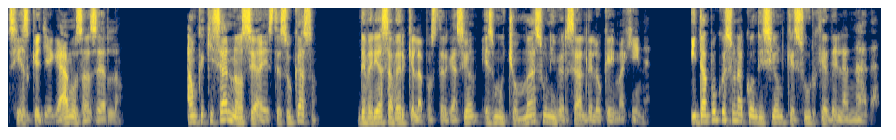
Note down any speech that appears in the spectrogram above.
si es que llegamos a hacerlo. Aunque quizá no sea este su caso, debería saber que la postergación es mucho más universal de lo que imagina, y tampoco es una condición que surge de la nada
